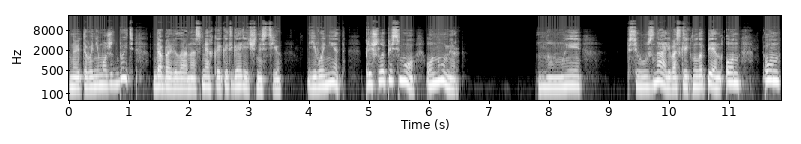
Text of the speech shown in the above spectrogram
«Но этого не может быть», — добавила она с мягкой категоричностью. «Его нет. Пришло письмо. Он умер. «Но мы все узнали!» — воскликнула Пен. «Он... он...»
